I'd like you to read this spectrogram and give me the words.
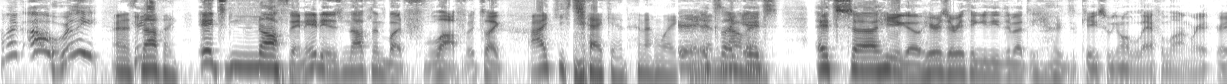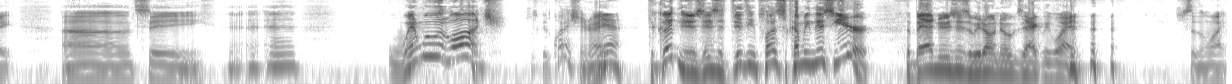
I'm like, oh, really? And it's Here's- nothing. It's nothing. It is nothing but fluff. It's like I keep checking, and I'm like, it's like nothing. it's it's uh here you go. Here's everything you need about the okay, so we can all laugh along, right? Right. Uh, let's see. Uh, uh, uh. When will it launch? It's a good question, right? Yeah. The good news is that Disney Plus is coming this year. The bad news is we don't know exactly when. Just isn't white.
